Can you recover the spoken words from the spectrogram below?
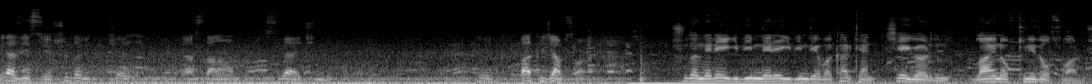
Biraz esiyor. Şurada bir şöyle yaslanamam. Sigara içinde. Bakacağım sonra. Şurada nereye gideyim nereye gideyim diye bakarken şey gördüm. Line of Knidos varmış.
